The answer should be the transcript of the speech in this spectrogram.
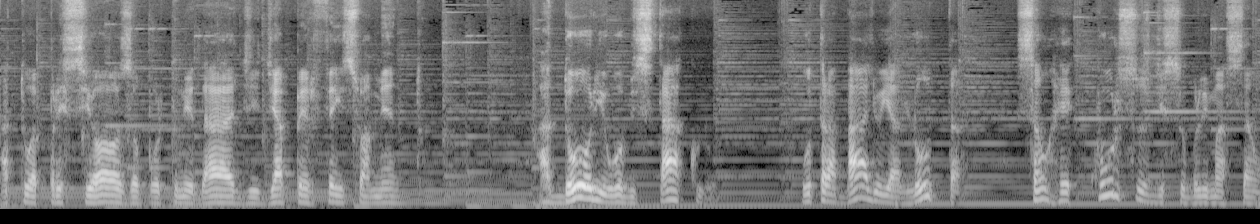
a tua preciosa oportunidade de aperfeiçoamento. A dor e o obstáculo, o trabalho e a luta são recursos de sublimação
